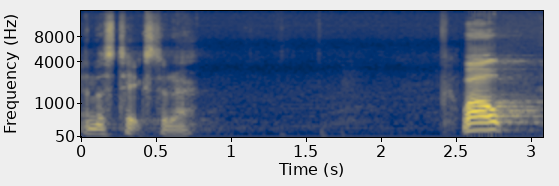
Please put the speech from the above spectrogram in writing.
in this text today. Well,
